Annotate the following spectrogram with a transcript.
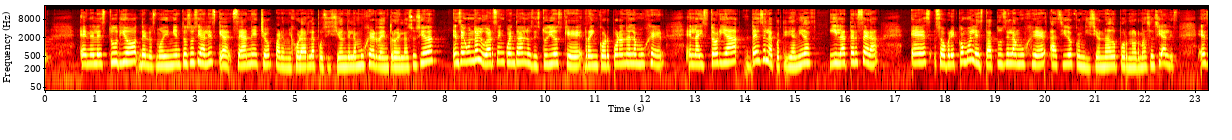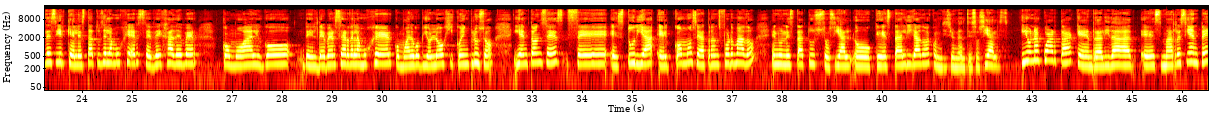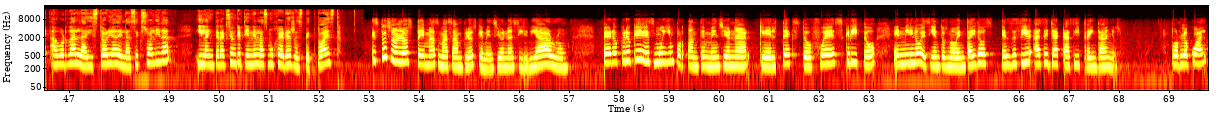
en el estudio de los movimientos sociales que se han hecho para mejorar la posición de la mujer dentro de la sociedad. En segundo lugar se encuentran los estudios que reincorporan a la mujer en la historia desde la cotidianidad. Y la tercera es sobre cómo el estatus de la mujer ha sido condicionado por normas sociales. Es decir, que el estatus de la mujer se deja de ver como algo del deber ser de la mujer, como algo biológico incluso, y entonces se estudia el cómo se ha transformado en un estatus social o que está ligado a condicionantes sociales. Y una cuarta, que en realidad es más reciente, aborda la historia de la sexualidad y la interacción que tienen las mujeres respecto a esta. Estos son los temas más amplios que menciona Silvia Arum, pero creo que es muy importante mencionar que el texto fue escrito en 1992, es decir, hace ya casi 30 años, por lo cual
